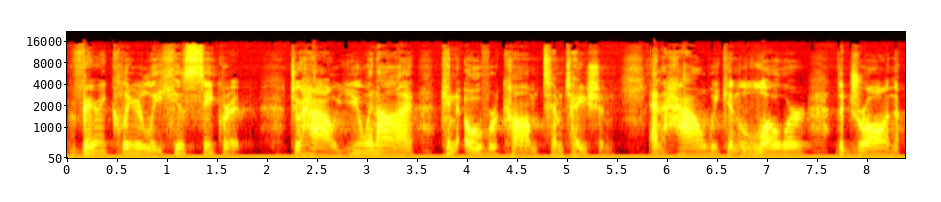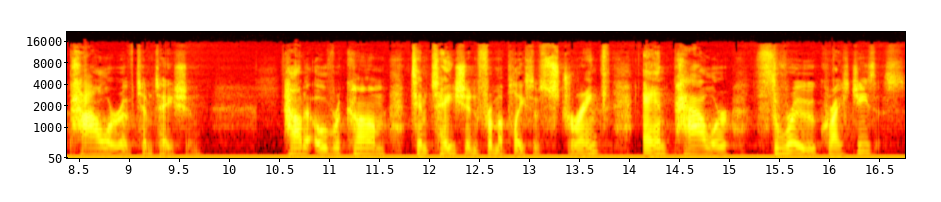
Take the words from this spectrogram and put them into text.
very clearly his secret to how you and I can overcome temptation and how we can lower the draw and the power of temptation. How to overcome temptation from a place of strength and power through Christ Jesus.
